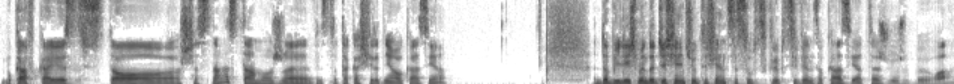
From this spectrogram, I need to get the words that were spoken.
bo kawka jest 116 może, więc to taka średnia okazja, Dobiliśmy do 10 tysięcy subskrypcji, więc okazja też już była.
